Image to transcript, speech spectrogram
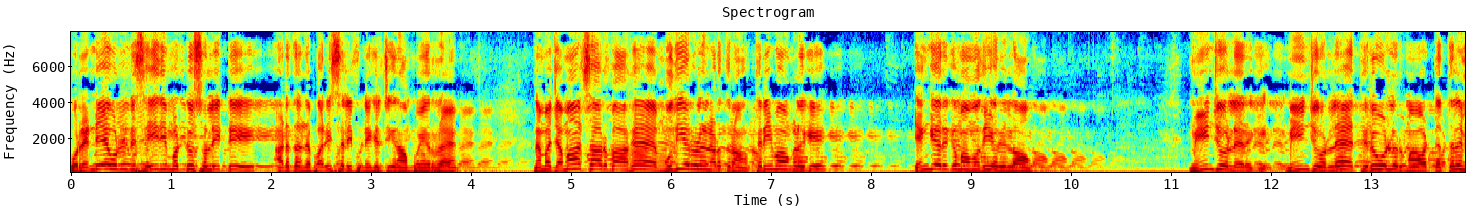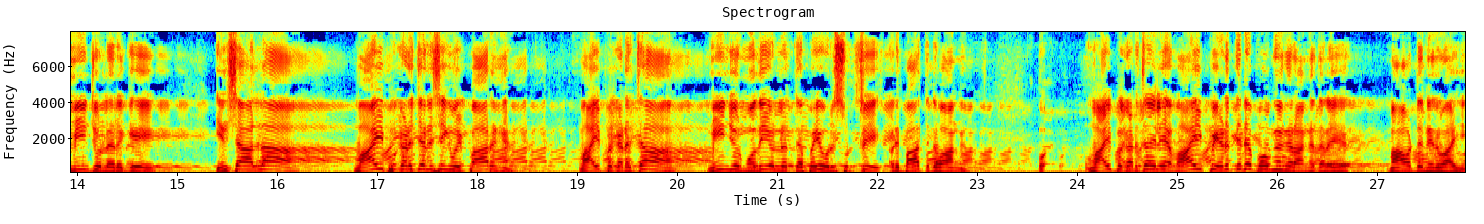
ஒரு ரெண்டே ஒரு ரெண்டு செய்தி மட்டும் சொல்லிட்டு அடுத்த அந்த பரிசளிப்பு நிகழ்ச்சிக்கு நான் போயிடுறேன். நம்ம ஜமாத் சார்பாக முதியோர்களை நடத்துறோம். தெரியுமா உங்களுக்கு? எங்க இருக்குமா முதியோர் இல்லம்? மீஞ்சூர்ல இருக்கு. மீஞ்சூர்ல திருவள்ளூர் மாவட்டத்தில் மீஞ்சூர்ல இருக்கு. இன்ஷா அல்லா வாய்ப்பு கிடைச்சா என்ன போய் பாருங்க. வாய்ப்பு கிடைச்சா மீஞ்சூர் முதியுள்ளத்தை போய் ஒரு சுற்று அப்படி பார்த்துட்டு வாங்க. வாய்ப்பு கிடைச்சா இல்லையா? வாய்ப்பு எடுத்துட்டே போங்கிறாங்க தலை மாவட்ட நிர்வாகி.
